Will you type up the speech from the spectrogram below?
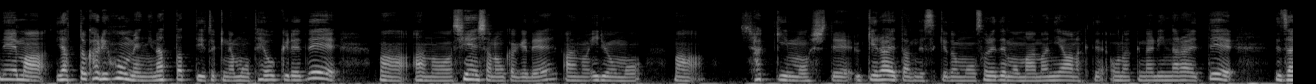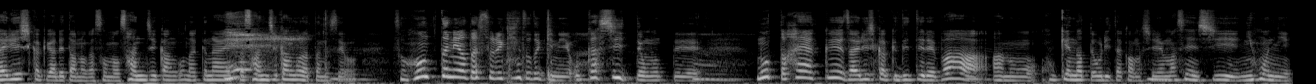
で、まあ、やっと仮放免になったっていう時にはもう手遅れで、まあ、あの支援者のおかげであの医療も、まあ、借金もして受けられたんですけどもそれでもまあ間に合わなくてお亡くなりになられてで在留資格が出たのがその3時間後亡くなられた3時間後だったんですよ、そう本当に私それ聞いた時におかしいって思って、もっと早く在留資格出てれば、あの保険だって降りたかもしれませんし、日本に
